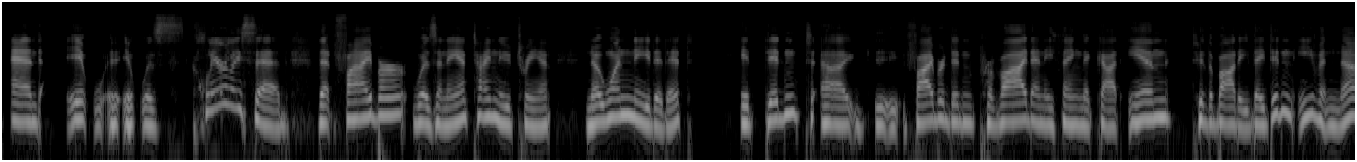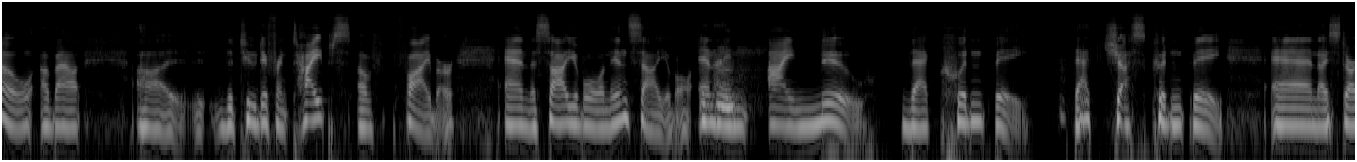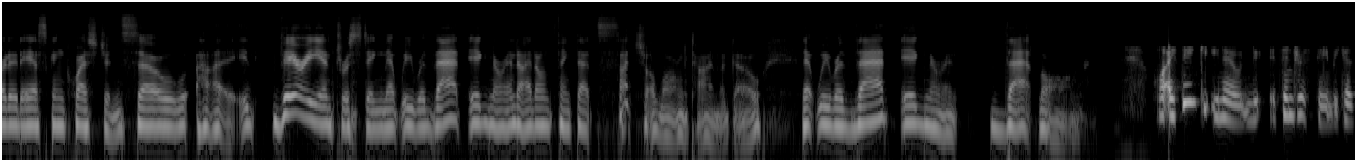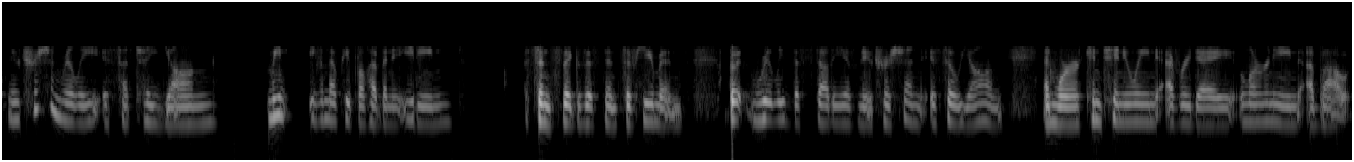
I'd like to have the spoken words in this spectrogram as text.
and it it was clearly said that fiber was an anti nutrient. No one needed it. It didn't, uh, fiber didn't provide anything that got in to the body. They didn't even know about uh, the two different types of fiber and the soluble and insoluble. And mm-hmm. I, I knew that couldn't be. That just couldn't be. And I started asking questions. So, uh, it, very interesting that we were that ignorant. I don't think that's such a long time ago that we were that ignorant that long? Well, I think, you know, it's interesting because nutrition really is such a young, I mean, even though people have been eating since the existence of humans, but really the study of nutrition is so young, and we're continuing every day learning about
